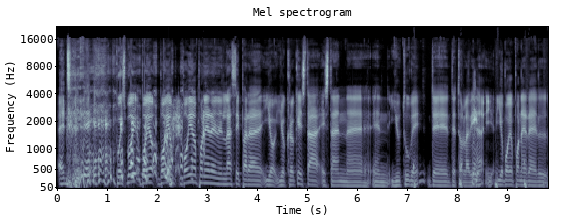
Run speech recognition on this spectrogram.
pues voy, voy, a, poner el enlace para. Yo, yo creo que está, está en, eh, YouTube de, de, toda la vida. Yo voy a poner el.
